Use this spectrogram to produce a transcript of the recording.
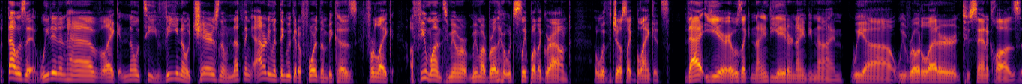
But that was it. We didn't have like no TV, no chairs, no nothing. I don't even think we could afford them because for like a few months, me and my, me and my brother would sleep on the ground with just like blankets. That year, it was like 98 or 99. We uh we wrote a letter to Santa Claus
